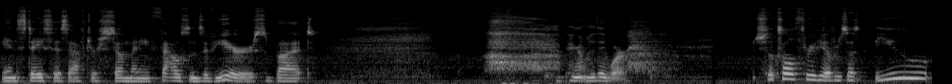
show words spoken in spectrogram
in stasis after so many thousands of years, but apparently they were. She looks all three of you over and says, You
